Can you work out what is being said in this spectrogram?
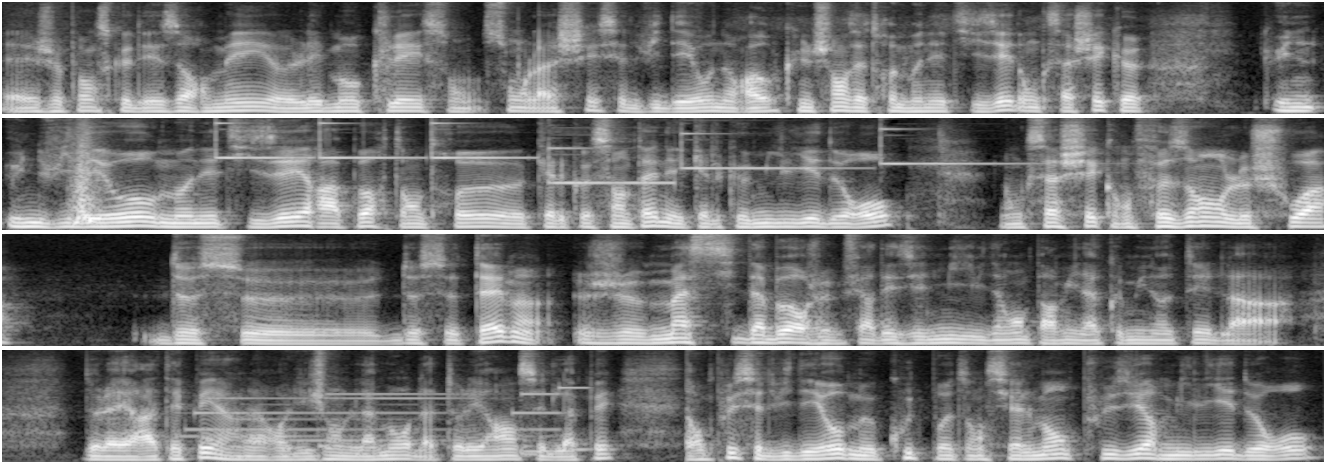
je pense que désormais, euh, les mots-clés sont, lâchés. Cette vidéo n'aura aucune chance d'être monétisée. Donc sachez que une, une, vidéo monétisée rapporte entre quelques centaines et quelques milliers d'euros. Donc sachez qu'en faisant le choix de ce, de ce thème. Je D'abord, je vais me faire des ennemis, évidemment, parmi la communauté de la, de la RATP, hein, la religion de l'amour, de la tolérance et de la paix. En plus, cette vidéo me coûte potentiellement plusieurs milliers d'euros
